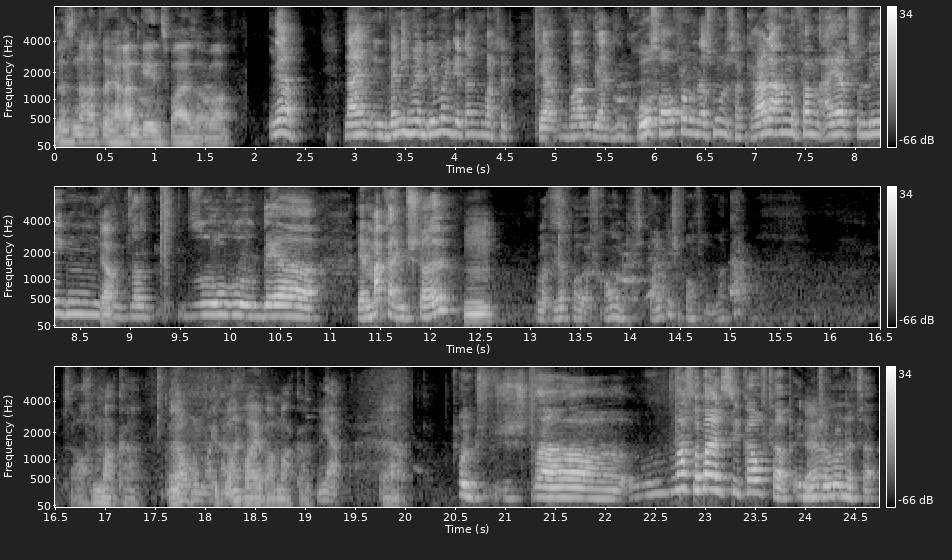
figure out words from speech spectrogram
Das ist eine andere Herangehensweise, aber Ja, nein, wenn ich mir in dem Moment Gedanken gemacht hätte, ja, war, wir hatten große Hoffnung in das Huhn, es hat gerade angefangen, Eier zu legen. Ja. So, so der, der Macker im Stall. hm, Oder wie sagt man bei Frauen? Gibt es weiblich Form von Macker? ist auch ein Macker. Ist Ja, auch ein es gibt Macker, ne? Weibermacker. Ja. Ja. Und ich war, warst dabei, als ich gekauft habe, in Ja. Jolonitzer.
